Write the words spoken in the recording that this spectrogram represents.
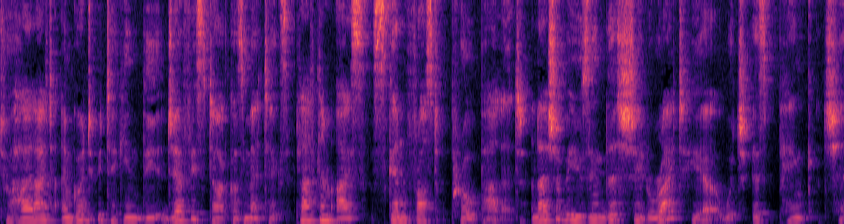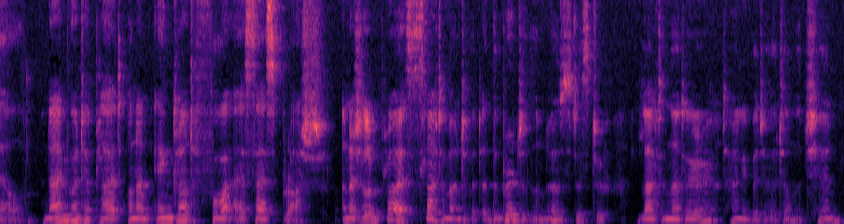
To highlight, I'm going to be taking the Jeffree Star Cosmetics Platinum Ice Skin Frost Pro palette. And I shall be using this shade right here, which is Pink Chill. And I'm going to apply it on an Inglot 4SS brush. And I shall employ a slight amount of it at the bridge of the nose, just to lighten that area. A tiny bit of it on the chin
